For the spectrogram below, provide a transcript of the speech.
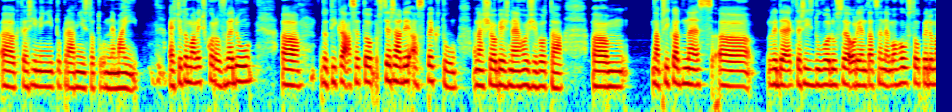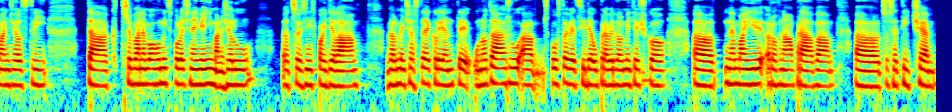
eh, kteří nyní tu právní jistotu nemají. A ještě to maličko rozvedu. Eh, dotýká se to prostě řady aspektů našeho běžného života. Ehm, například dnes lidé, kteří z důvodu své orientace nemohou vstoupit do manželství, tak třeba nemohou mít společné jmění manželů, eh, co z nich pak dělá velmi časté klienty u notářů a spousta věcí jde upravit velmi těžko, eh, nemají rovná práva, eh, co se týče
